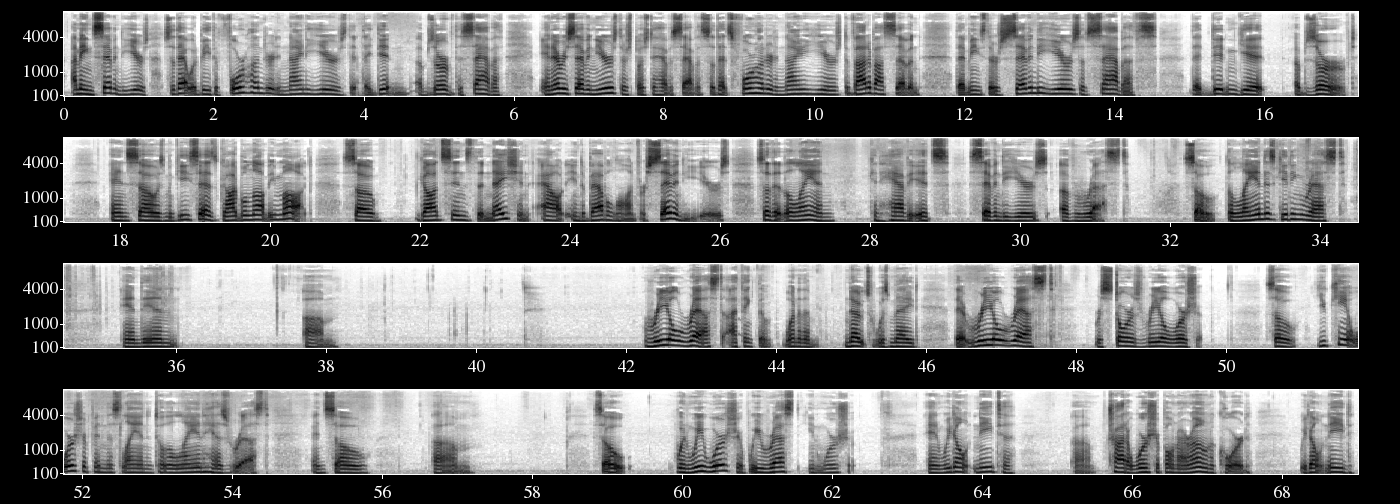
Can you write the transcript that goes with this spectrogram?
I mean 70 years, so that would be the 490 years that they didn't observe the Sabbath. And every seven years, they're supposed to have a Sabbath. So that's 490 years divided by seven. That means there's 70 years of Sabbaths that didn't get observed. And so, as McGee says, God will not be mocked. So, God sends the nation out into Babylon for 70 years so that the land can have its 70 years of rest. So, the land is getting rest, and then um, real rest. I think the one of the notes was made that real rest restores real worship. So you can't worship in this land until the land has rest, and so, um, so when we worship, we rest in worship, and we don't need to um, try to worship on our own accord. We don't need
